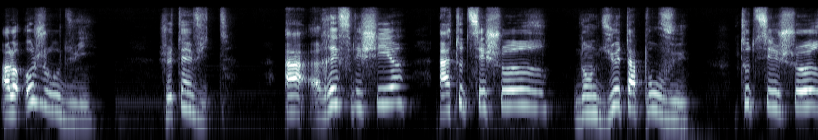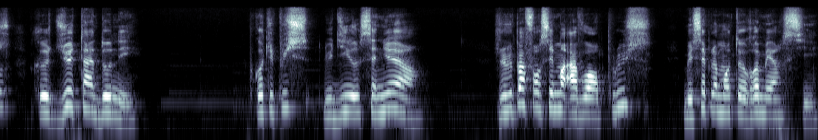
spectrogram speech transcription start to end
Alors aujourd'hui, je t'invite à réfléchir à toutes ces choses dont Dieu t'a pourvu, toutes ces choses que Dieu t'a données, pour que tu puisses lui dire, Seigneur, je ne veux pas forcément avoir plus, mais simplement te remercier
